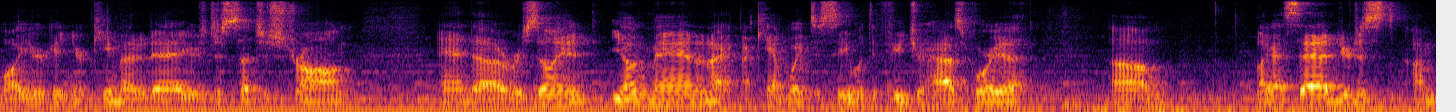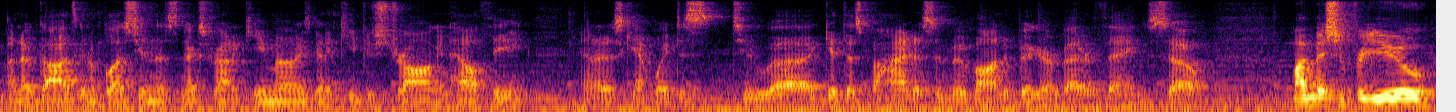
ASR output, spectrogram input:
while you're getting your chemo today. You're just such a strong and uh, resilient young man, and I, I, can't wait to see what the future has for you. Um, like I said, you're just, I know God's to bless you in this next round of chemo. He's to keep you strong and healthy. And I just can't wait to, to uh, get this behind us and move on to bigger and better things. So, my mission for you,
